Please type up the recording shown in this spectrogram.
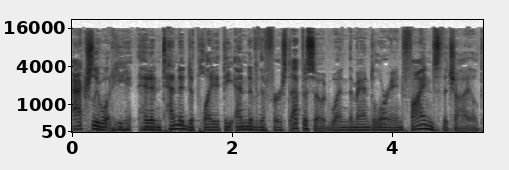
actually what he had intended to play at the end of the first episode when the Mandalorian finds the child.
